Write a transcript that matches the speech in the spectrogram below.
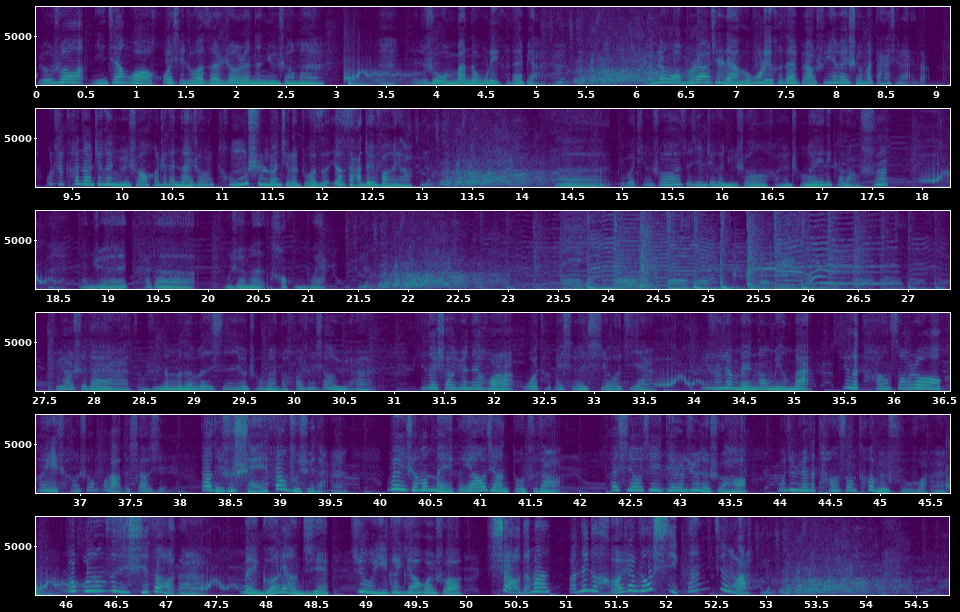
比如说你见过会洗桌子扔人的女生吗？哎，那就是我们班的物理课代表呀。反正我不知道这两个物理课代表是因为什么打起来的，我只看到这个女生和这个男生同时抡起了桌子要砸对方呀。呃，不过听说最近这个女生好像成为了一个老师，哎，感觉他的同学们好恐怖呀。学生时代啊，总是那么的温馨又充满的欢声笑语啊！记得上学那会儿，我特别喜欢《西游记》啊，一直就没弄明白这个唐僧肉可以长生不老的消息到底是谁放出去的啊？为什么每个妖精都知道？看《西游记》电视剧的时候，我就觉得唐僧特别舒服啊，都不用自己洗澡的，每隔两集就有一个妖怪说：“小的们，把那个和尚给我洗干净了。”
